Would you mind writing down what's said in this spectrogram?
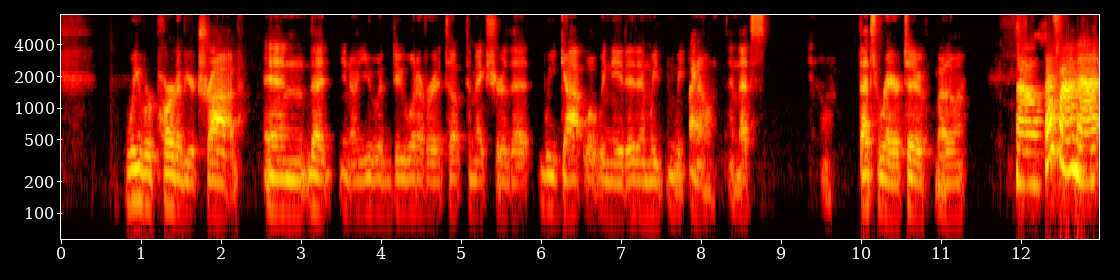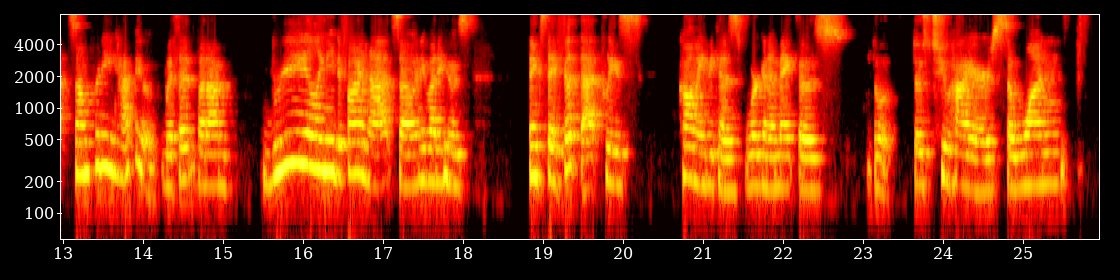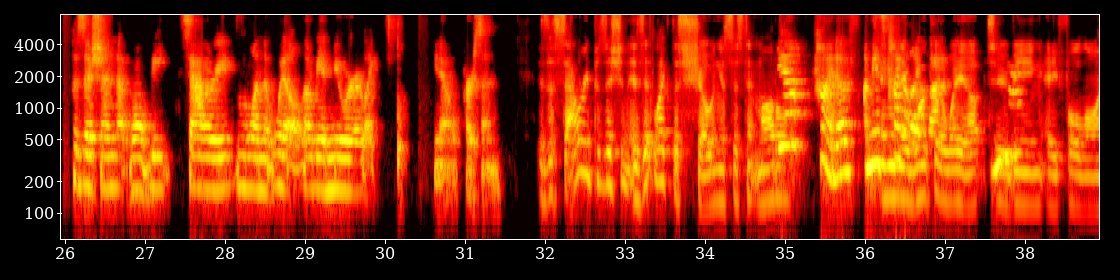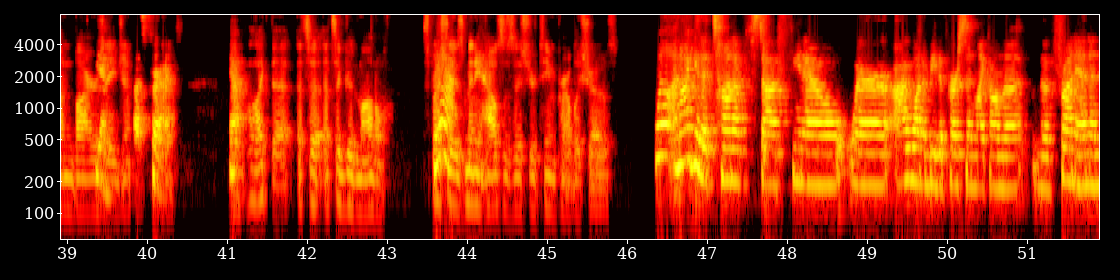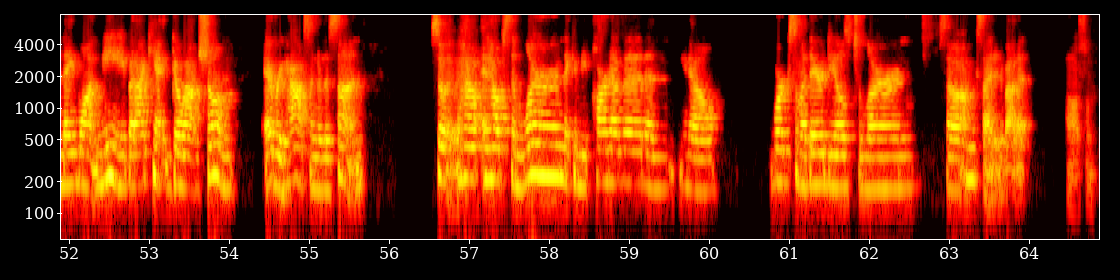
we were part of your tribe and that you know you would do whatever it took to make sure that we got what we needed and we, we you know and that's you know that's rare too by the way. So that's where i'm at. So i'm pretty happy with it but i'm really need to find that. So anybody who's thinks they fit that please call me because we're going to make those those two hires. So one position that won't be salaried one that will. That'll be a newer, like, you know, person. Is a salaried position, is it like the showing assistant model? Yeah, kind of. I mean, it's kind of like work that. their way up to mm-hmm. being a full on buyer's yeah, agent. That's correct. Yeah. I like that. That's a that's a good model. Especially yeah. as many houses as your team probably shows. Well, and I get a ton of stuff, you know, where I want to be the person like on the the front end, and they want me, but I can't go out and show them every house under the sun so it, it helps them learn they can be part of it and you know work some of their deals to learn. So i'm excited about it. Awesome.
